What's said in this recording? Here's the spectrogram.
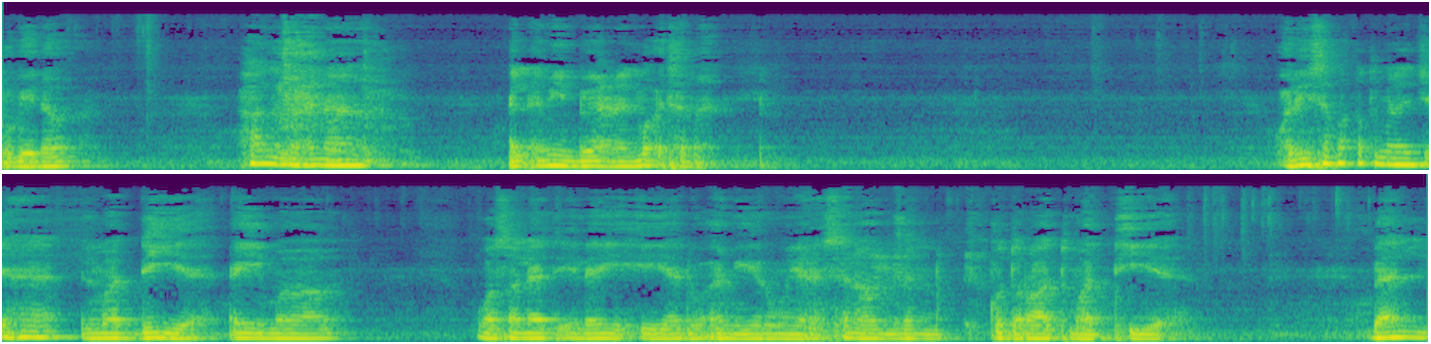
وبناء. هذا معنى الأمين بمعنى المؤتمن وليس فقط من الجهة المادية أي ما وصلت إليه يد أمير السلام من قدرات مادية بل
